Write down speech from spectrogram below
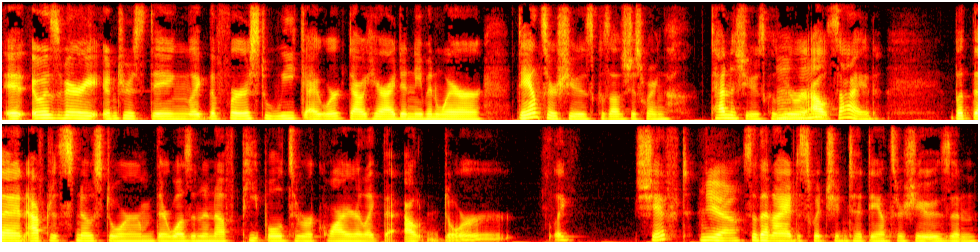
It, it was very interesting. Like the first week I worked out here, I didn't even wear dancer shoes because I was just wearing tennis shoes because we were mm-hmm. outside. But then after the snowstorm, there wasn't enough people to require like the outdoor like shift. Yeah. So then I had to switch into dancer shoes, and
